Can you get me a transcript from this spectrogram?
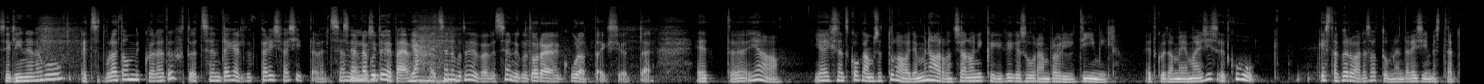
selline nagu, et sa tuled hommikul ja lähed õhtu, et see on tegelikult päris väsitav, et see on, see on nagu, nagu tööpäev. jah, et see on nagu tööpäev, et see on nagu tore kuulata, eks ju, et et jaa, ja eks need kogemused tulevad ja mina arvan, et seal on ikkagi kõige suurem roll tiimil. et kui ta meie maja sisse, et kuhu, kes ta kõrvale satub nendel esimestel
